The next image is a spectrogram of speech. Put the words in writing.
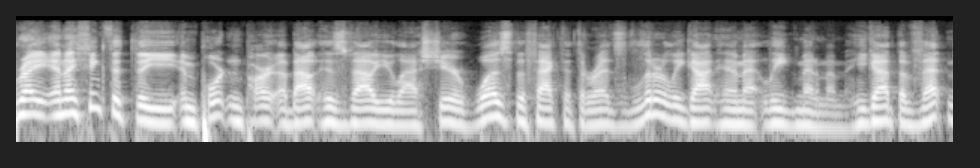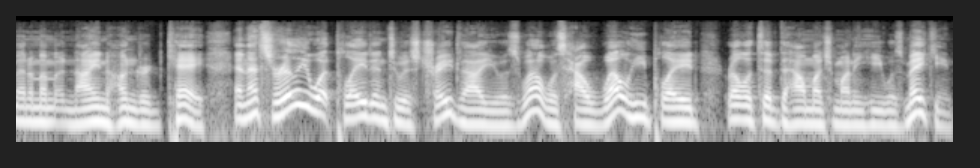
Right. And I think that the important part about his value last year was the fact that the Reds literally got him at league minimum. He got the vet minimum at 900K. And that's really what played into his trade value as well, was how well he played relative to how much money he was making.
